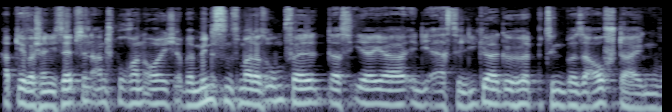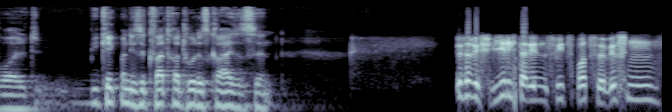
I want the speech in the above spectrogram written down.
habt ihr wahrscheinlich selbst den Anspruch an euch, aber mindestens mal das Umfeld, dass ihr ja in die erste Liga gehört bzw. aufsteigen wollt. Wie kriegt man diese Quadratur des Kreises hin? ist natürlich schwierig, da den Sweet Spot zu erwischen,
